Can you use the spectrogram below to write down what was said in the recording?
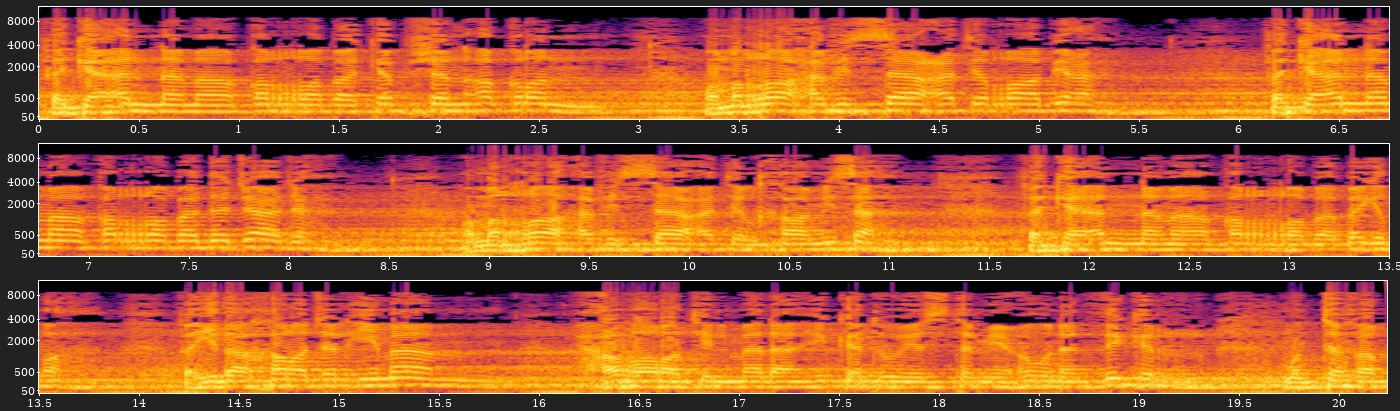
فكأنما قرب كبشا أقرا ومن راح في الساعة الرابعة فكأنما قرب دجاجة ومن راح في الساعة الخامسة فكأنما قرب بيضة. فإذا خرج الإمام حضرت الملائكة يستمعون الذكر متفق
